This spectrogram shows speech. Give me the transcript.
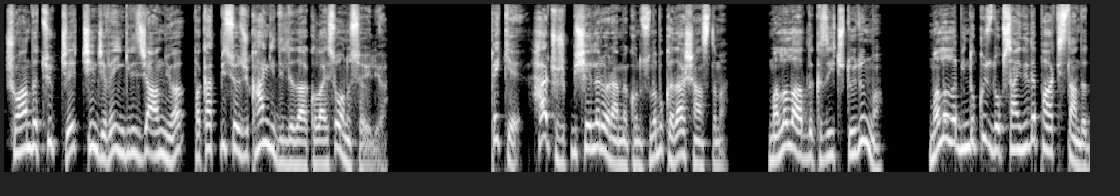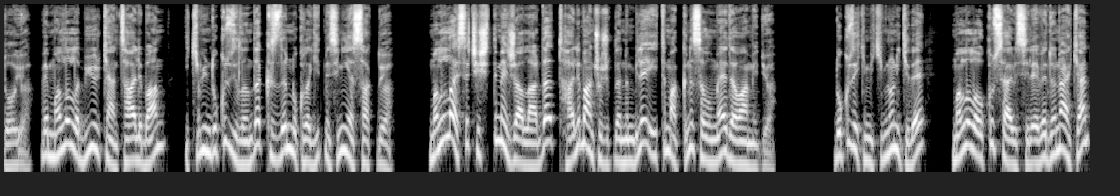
Şu anda Türkçe, Çince ve İngilizce anlıyor fakat bir sözcük hangi dilde daha kolaysa onu söylüyor. Peki her çocuk bir şeyler öğrenme konusunda bu kadar şanslı mı? Malala adlı kızı hiç duydun mu? Malala 1997'de Pakistan'da doğuyor ve Malala büyürken Taliban 2009 yılında kızların okula gitmesini yasaklıyor. Malala ise çeşitli mecralarda Taliban çocuklarının bile eğitim hakkını savunmaya devam ediyor. 9 Ekim 2012'de Malala okul servisiyle eve dönerken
